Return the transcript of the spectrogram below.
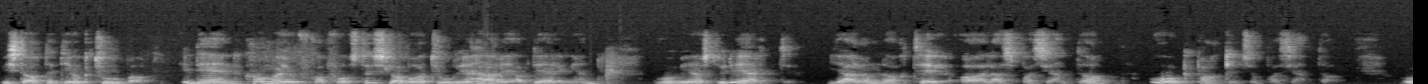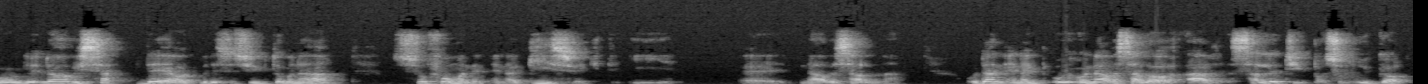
Vi startet i oktober. Ideen kommer jo fra forskningslaboratoriet her i avdelingen, hvor vi har studert hjerner til ALS-pasienter og Parkinson-pasienter. Og Da har vi sett det at med disse sykdommene her, så får man en energisvikt i eh, nervecellene. Og, energi, og, og nerveceller er celletyper som bruker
